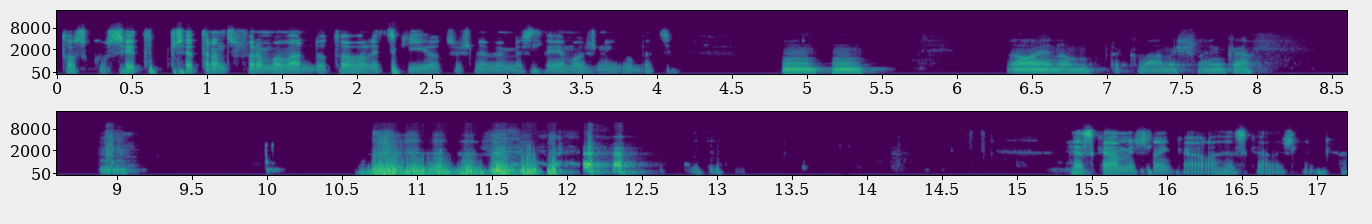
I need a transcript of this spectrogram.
to zkusit přetransformovat do toho lidského, což nevím, jestli je možný vůbec. Hmm, hmm. No, jenom taková myšlenka. Hezká myšlenka, ale hezká myšlenka.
